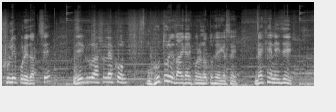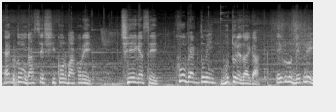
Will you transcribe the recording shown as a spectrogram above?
খুলে পড়ে যাচ্ছে, যেগুলো আসলে এখন ভুতুরে জায়গায় পরিণত হয়ে গেছে। দেখেন এই যে একদম গাছের শিকড় বাকরে ছেয়ে গেছে। খুব একদমই ভুতুরে জায়গা। এগুলো দেখলেই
